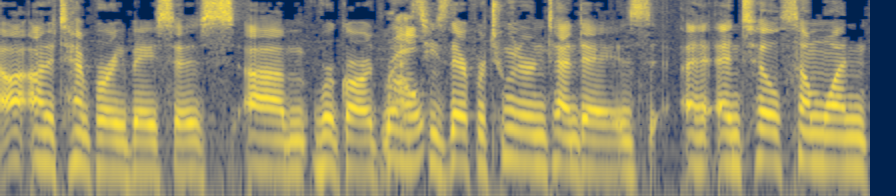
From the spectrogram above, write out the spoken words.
on a temporary basis, um, regardless. Well, He's there for 210 days uh, until someone,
